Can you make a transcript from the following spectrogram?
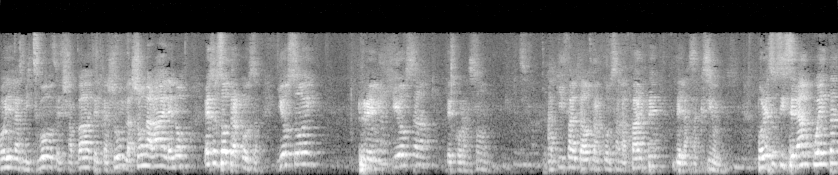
oye las mitzvot, el Shabbat, el Kashur, la Shonara, el enojo, eso es otra cosa. Yo soy religiosa de corazón Aquí falta otra cosa, la parte de las acciones. Por eso, si se dan cuenta,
